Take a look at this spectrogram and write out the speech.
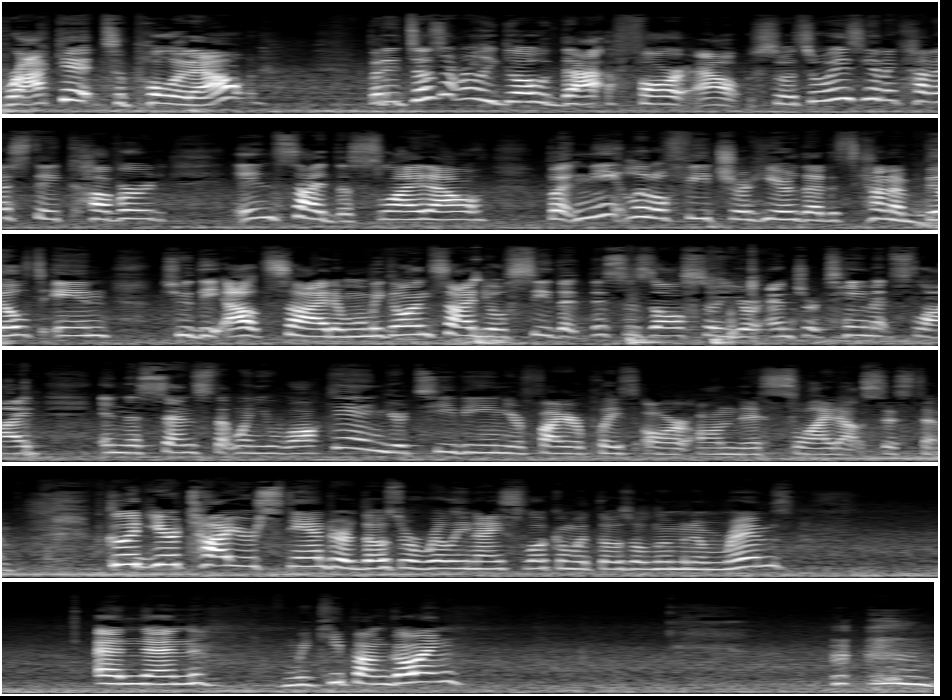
bracket to pull it out, but it doesn't really go that far out. So it's always gonna kind of stay covered inside the slide out, but neat little feature here that it's kind of built in to the outside. And when we go inside, you'll see that this is also your entertainment slide in the sense that when you walk in, your TV and your fireplace are on this slide out system. Goodyear tire standard. Those are really nice looking with those aluminum rims. And then we keep on going.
